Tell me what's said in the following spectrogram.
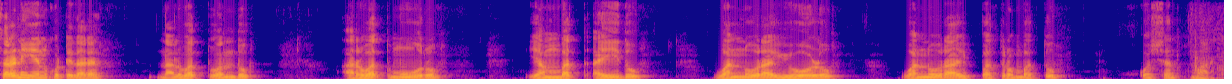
ಸರಣಿ ಏನು ಕೊಟ್ಟಿದ್ದಾರೆ? ನಲವತ್ತೊಂದು ಅರವತ್ತ್ಮೂರು ಎಂಬತ್ತೈದು ಒನ್ನೂರ ಏಳು ಒನ್ನೂರ ಇಪ್ಪತ್ತೊಂಬತ್ತು ಕ್ವಶನ್ ಮಾರ್ಕ್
